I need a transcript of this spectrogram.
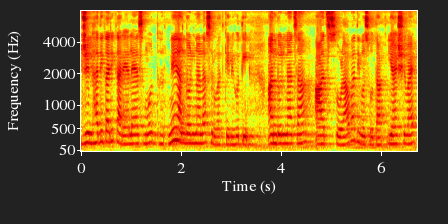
जिल्हाधिकारी कार्यालयासमोर धरणे आंदोलनाला सुरुवात केली होती. आंदोलनाचा आज सोळावा दिवस होता. याशिवाय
